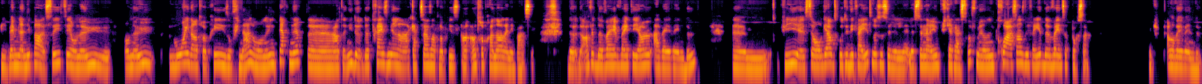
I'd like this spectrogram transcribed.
puis même l'année passée, on a eu on a eu moins d'entreprises au final. On a eu une perte nette, euh, Anthony, de, de 13 400 entreprises, entrepreneurs l'année passée. De, en fait, de 2021 à 2022. Euh, puis, euh, si on regarde du côté des faillites, là, ça, c'est le, scénario plus catastrophe, mais on a une croissance des faillites de 27% en 2022.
